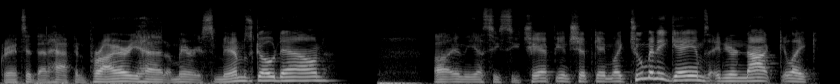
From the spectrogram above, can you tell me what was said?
Granted, that happened prior. You had Amarius Mims go down uh, in the SEC championship game. Like too many games, and you're not like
